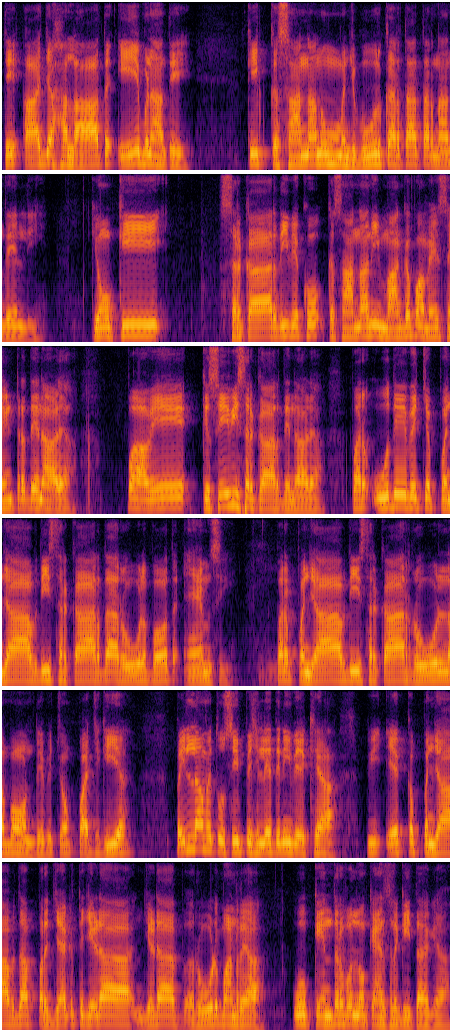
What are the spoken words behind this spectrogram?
ਤੇ ਅੱਜ ਹਾਲਾਤ ਇਹ ਬਣਾਤੇ ਕਿ ਕਿਸਾਨਾਂ ਨੂੰ ਮਜਬੂਰ ਕਰਤਾ ਧਰਨਾ ਦੇਣ ਲਈ। ਕਿਉਂਕਿ ਸਰਕਾਰ ਦੀ ਵੇਖੋ, ਕਿਸਾਨਾਂ ਦੀ ਮੰਗ ਭਾਵੇਂ ਸੈਂਟਰ ਦੇ ਨਾਲ ਆ, ਭਾਵੇਂ ਕਿਸੇ ਵੀ ਸਰਕਾਰ ਦੇ ਨਾਲ ਆ, ਪਰ ਉਹਦੇ ਵਿੱਚ ਪੰਜਾਬ ਦੀ ਸਰਕਾਰ ਦਾ ਰੋਲ ਬਹੁਤ ਅਹਿਮ ਸੀ। ਪਰ ਪੰਜਾਬ ਦੀ ਸਰਕਾਰ ਰੋਲ ਨਿਭਾਉਣ ਦੇ ਵਿੱਚੋਂ ਭੱਜ ਗਈ ਆ। ਪਹਿਲਾਂ ਵੀ ਤੁਸੀਂ ਪਿਛਲੇ ਦਿਨੀ ਵੇਖਿਆ ਵੀ ਇੱਕ ਪੰਜਾਬ ਦਾ ਪ੍ਰੋਜੈਕਟ ਜਿਹੜਾ ਜਿਹੜਾ ਰੋਡ ਬਣ ਰਿਹਾ, ਉਹ ਕੇਂਦਰ ਵੱਲੋਂ ਕੈਂਸਲ ਕੀਤਾ ਗਿਆ।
